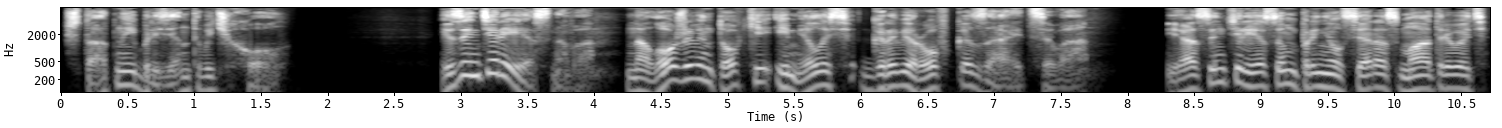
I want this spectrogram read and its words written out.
штатный брезентовый чехол. Из интересного, на ложе винтовки имелась гравировка Зайцева — я с интересом принялся рассматривать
